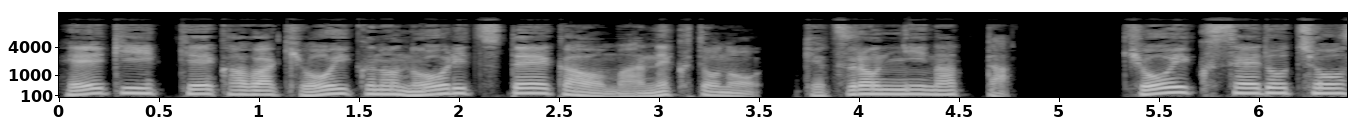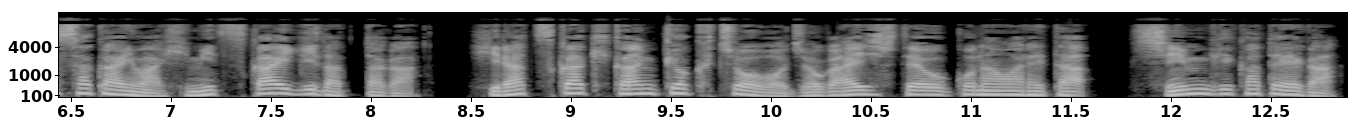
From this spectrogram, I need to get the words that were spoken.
兵器一系化は教育の能率低下を招くとの結論になった。教育制度調査会は秘密会議だったが、平塚機関局長を除外して行われた審議過程が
